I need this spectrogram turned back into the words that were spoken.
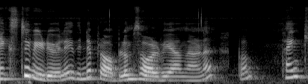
നെക്സ്റ്റ് വീഡിയോയിൽ ഇതിന്റെ പ്രോബ്ലം സോൾവ് ചെയ്യാവുന്നതാണ്. അപ്പം താങ്ക്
